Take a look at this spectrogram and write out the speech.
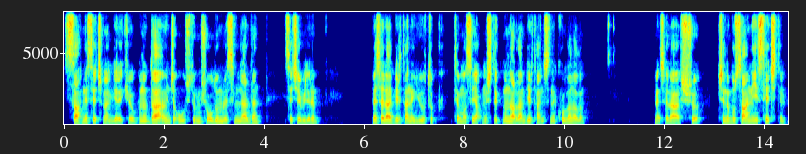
sahne seçmem gerekiyor. Bunu daha önce oluşturmuş olduğum resimlerden seçebilirim. Mesela bir tane YouTube teması yapmıştık. Bunlardan bir tanesini kullanalım. Mesela şu. Şimdi bu sahneyi seçtim.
